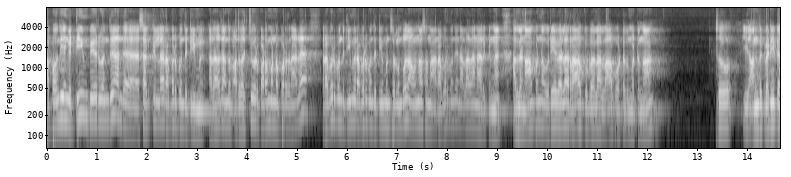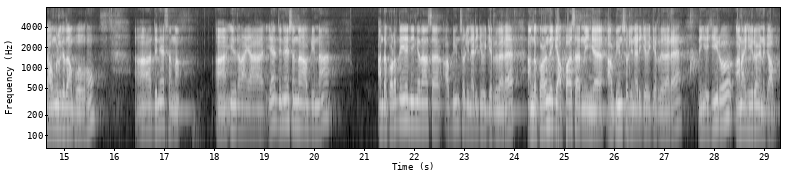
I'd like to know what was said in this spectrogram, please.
அப்போ வந்து எங்கள் டீம் பேர் வந்து அந்த சர்க்கிளில் ரப்பர் பந்து டீமு. அதாவது அந்த அதை வச்சு ஒரு படம் பண்ண போகிறதுனால ரப்பர் பந்து டீம் ரப்பர் பந்து டீம்னு சொல்லும்போது அவன் தான் சொன்னான் ரப்பர் பந்தே நல்லா தானே இருக்குன்னு. அதில் நான் பண்ண ஒரே வேலை ராவுக்கு பதிலாக லா போட்டது மட்டும்தான். ஸோ அந்த கிரெடிட் அவங்களுக்கு தான் போகும். தினேஷ் அண்ணா. இதில் நான் ஏன் தினேஷ் அண்ணா அப்படின்னா அந்த குழந்தையே நீங்கள் தான் சார் அப்படின்னு சொல்லி நடிக்க வைக்கிறது வேற. அந்த குழந்தைக்கு அப்பா சார் நீங்கள் அப்படின்னு சொல்லி நடிக்க வைக்கிறது வேற. நீங்கள் ஹீரோ ஆனால் ஹீரோ எனக்கு அப்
